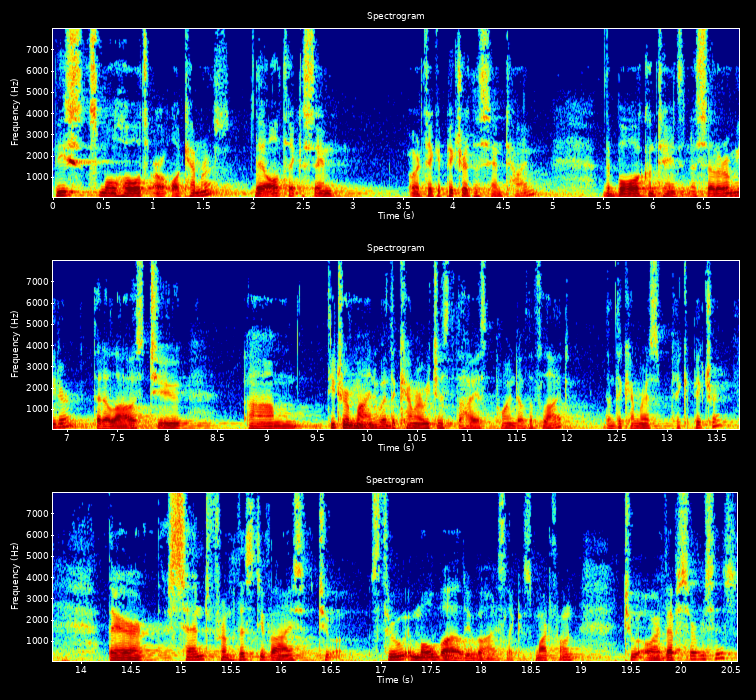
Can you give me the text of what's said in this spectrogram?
These small holes are all cameras. They all take the same or take a picture at the same time. The ball contains an accelerometer that allows to um, determine when the camera reaches the highest point of the flight. Then the cameras take a picture. They're sent from this device to through a mobile device like a smartphone to our web services,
